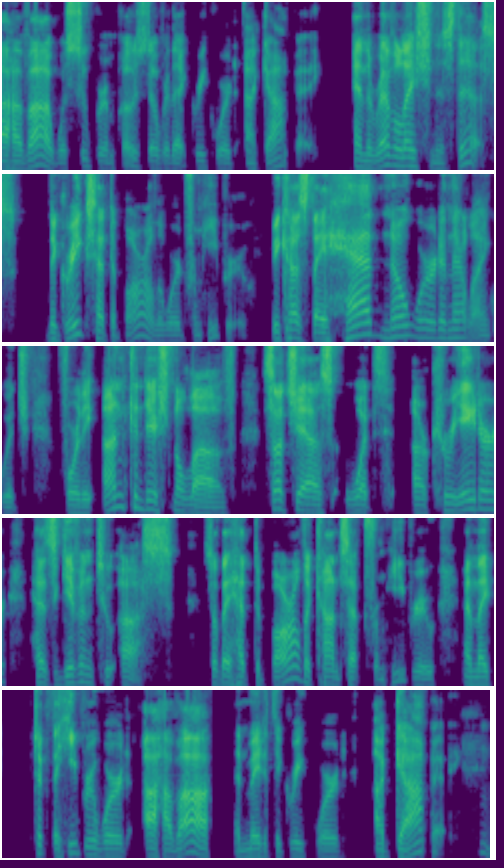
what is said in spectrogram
ahava was superimposed over that Greek word agape. And the revelation is this the Greeks had to borrow the word from Hebrew because they had no word in their language for the unconditional love, such as what our Creator has given to us. So they had to borrow the concept from Hebrew, and they took the Hebrew word ahava and made it the Greek word agape. Hmm.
